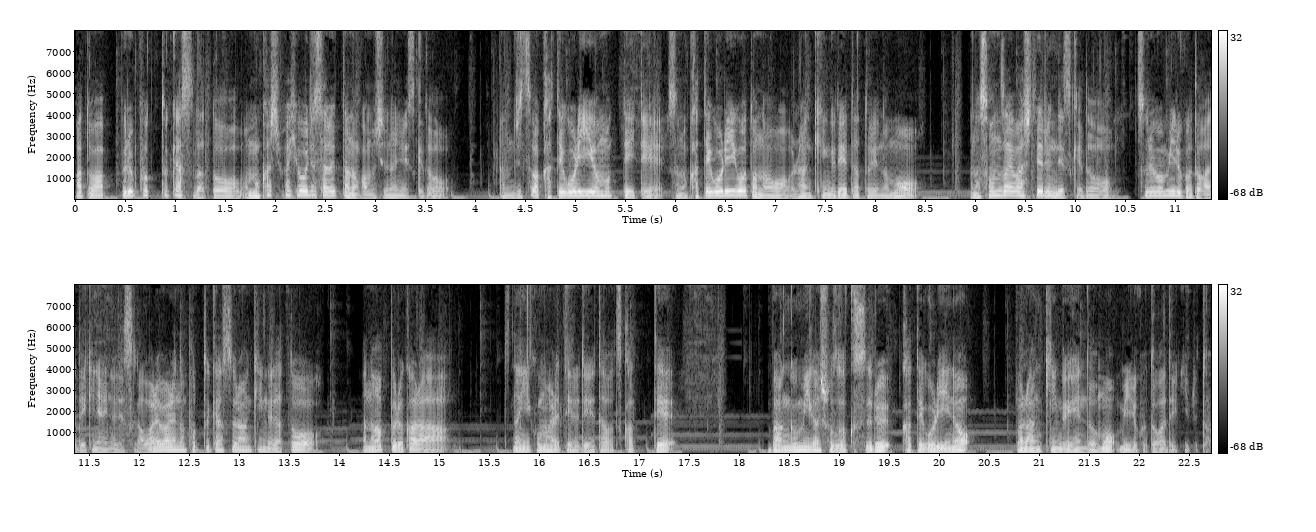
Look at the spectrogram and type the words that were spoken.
あと Apple Podcast だと、昔は表示されてたのかもしれないんですけど、あの実はカテゴリーを持っていて、そのカテゴリーごとのランキングデータというのも、あの存在はしてるんですけど、それを見ることができないのですが、我々のポッドキャストランキングだと、あの Apple からつなぎ込まれているデータを使って、番組が所属するカテゴリーのまあ、ランキング変動も見ることができると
